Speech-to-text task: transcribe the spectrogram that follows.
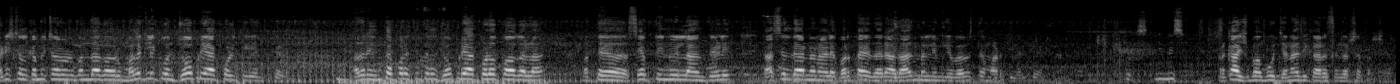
ಅಡಿಷನಲ್ ಕಮಿಷನರ್ ಅವರು ಬಂದಾಗ ಅವರು ಮಲಗಲಿಕ್ಕೆ ಒಂದು ಜೋಪಡಿ ಹಾಕ್ಕೊಳ್ತೀವಿ ಅಂತ ಕೇಳಿ ಆದರೆ ಇಂಥ ಪರಿಸ್ಥಿತಿಯಲ್ಲಿ ಜೋಪಡಿ ಹಾಕ್ಕೊಳ್ಳೋಕ್ಕೂ ಆಗಲ್ಲ. ಮತ್ತು ಸೇಫ್ಟಿನೂ ಇಲ್ಲ ಅಂತೇಳಿ ತಹಸೀಲ್ದಾರ್ನ ನಾಳೆ ಬರ್ತಾ ಇದ್ದಾರೆ. ಅದಾದಮೇಲೆ ನಿಮಗೆ ವ್ಯವಸ್ಥೆ ಮಾಡ್ತೀವಿ ಅಂತ ಹೇಳಿ. ನಿಮ್ಮ ಪ್ರಕಾಶ್ ಬಾಬು ಜನಾಧಿಕಾರ ಸಂಘರ್ಷ ಪರಿಷತ್.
